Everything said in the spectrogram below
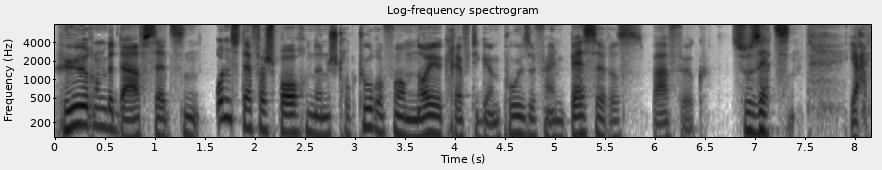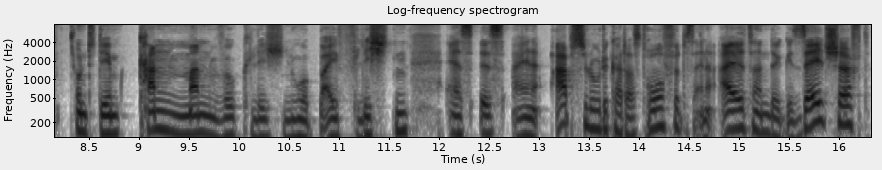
höheren Bedarfssätzen und der versprochenen Strukturreform neue kräftige Impulse für ein besseres BAföG zu setzen. Ja, und dem kann man wirklich nur beipflichten. Es ist eine absolute Katastrophe, das ist eine alternde Gesellschaft,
